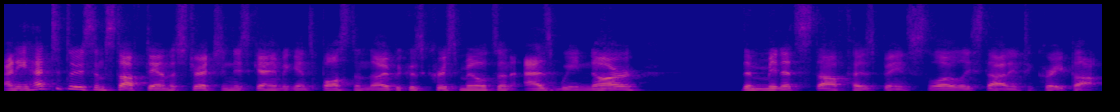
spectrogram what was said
And he had to do some stuff down the stretch in this game against Boston, though, because Khris Middleton, as we know, the minute stuff has been slowly starting to creep up.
